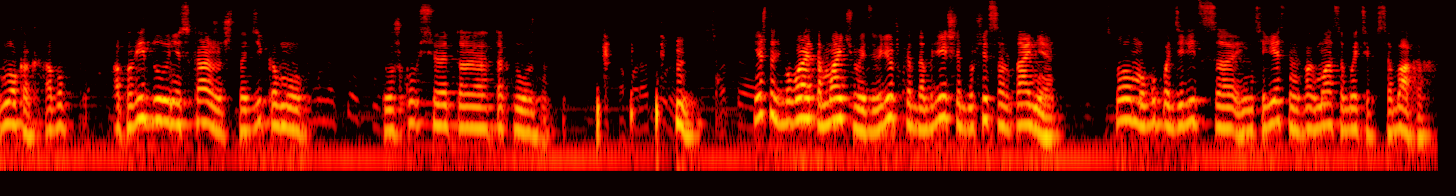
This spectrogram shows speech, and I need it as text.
Во как, а а по виду не скажешь, что дикому дружку все это так нужно. Хм. Внешность бывает обманчивой, зверюшка добрейшей души создания. К слову, могу поделиться интересной информацией об этих собаках.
